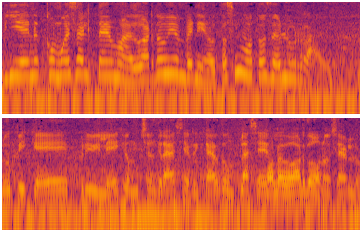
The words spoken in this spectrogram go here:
bien cómo es el tema. Eduardo, bienvenido a Autos y Motos de Blue Radio. Lupi, qué privilegio, muchas gracias Ricardo, un placer Hola, Eduardo. conocerlo.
